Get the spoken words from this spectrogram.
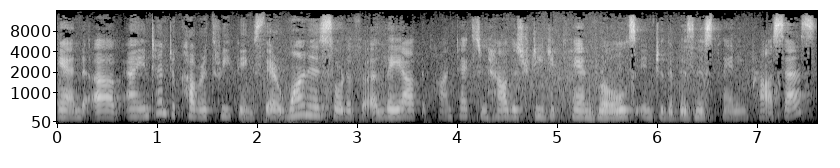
And uh, I intend to cover three things there. One is sort of uh, lay out the context and how the strategic plan rolls into the business planning process,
